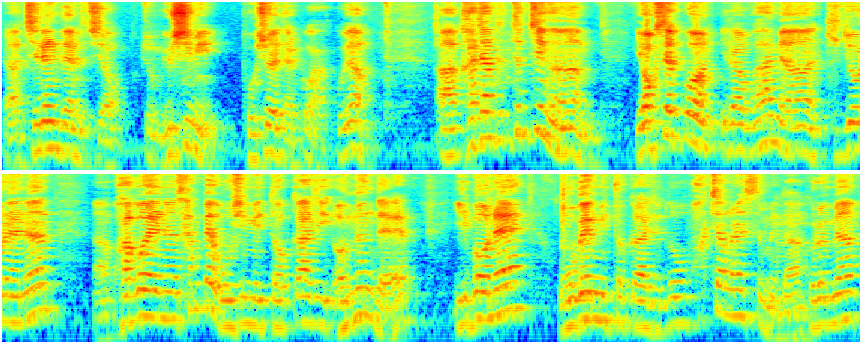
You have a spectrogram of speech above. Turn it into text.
아, 진행되는 지역 좀 유심히 보셔야 될 것 같고요. 아, 가장 큰 특징은 역세권이라고 하면 기존에는 아, 과거에는 350m까지였는데 이번에 500m까지도 확장을 했습니다. 음. 그러면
